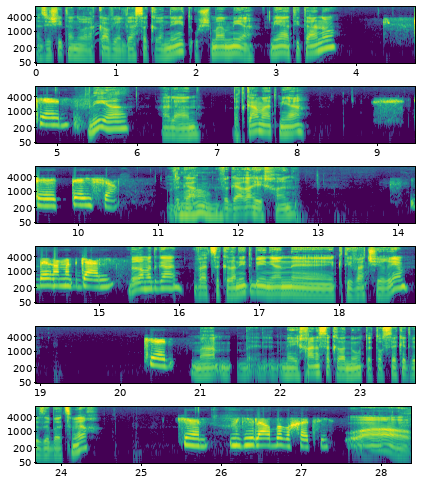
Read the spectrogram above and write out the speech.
אז יש איתנו על הקו ילדה סקרנית, ושמה מיה. מיה, את איתנו? כן, מיה, אהלן. בת כמה את, מיה? אה, תשע, וגר. וגרה היכן? ברמת גן. ברמת גן. ואת סקרנית בעניין אה, כתיבת שירים? כן, מה, מהיכן הסקרנות? את עוסקת בזה בעצמך? כן, מגיל ארבע וחצי. וואו.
